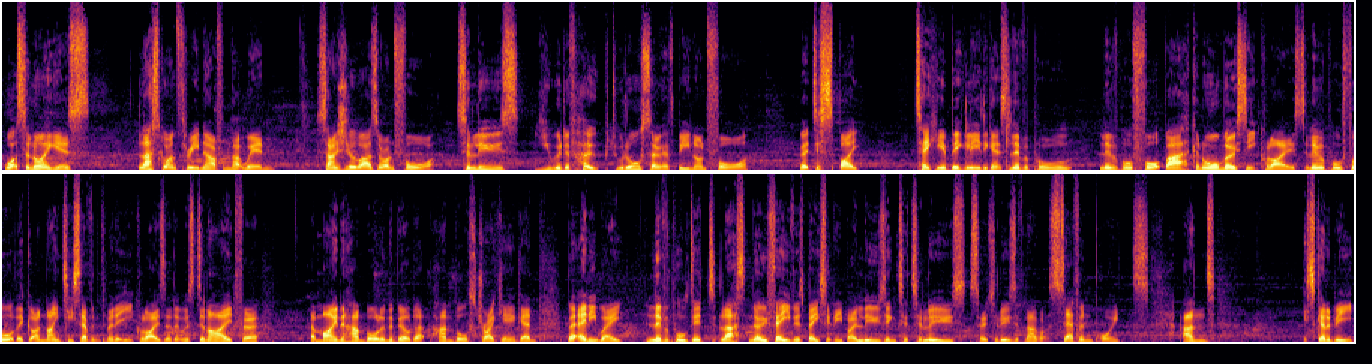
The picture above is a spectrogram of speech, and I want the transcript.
What's annoying is Lask are on three now from that win. Saint Gilloise are on four. Toulouse, you would have hoped, would also have been on four, but despite taking a big lead against Liverpool Liverpool fought back and almost equalised. Liverpool thought they got a 97th minute equaliser that was denied for a minor handball in the build up, handball striking again. But anyway, Liverpool did LASK no favours basically by losing to Toulouse. So Toulouse have now got seven points, and it's going to be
